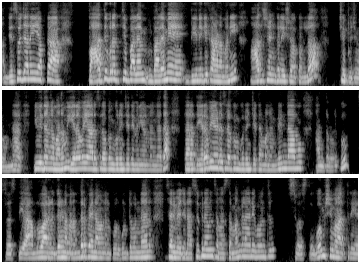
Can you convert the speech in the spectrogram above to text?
విశ్వజని యొక్క పాతివ్రత్య బలం బలమే దీనికి కారణమని ఆదిశంకరి శోకంలో చెప్పుచూ ఉన్నారు. ఈ విధంగా మనం ఇరవై ఆరు శ్లోకం గురించి అయితే విని ఉన్నాం కదా. తర్వాత ఇరవై ఏడు శ్లోకం గురించి అయితే మనం విందాము. అంతవరకు స్వస్తి ఆ అమ్మవారి అనుగ్రహణ మనందరిపైన ఉండాలని కోరుకుంటూ ఉన్నాను. సర్వేజన సుఖనం సమస్త మంగళాన్ని భవంతు. స్వస్తి. ఓం శ్రీ మాత్రే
